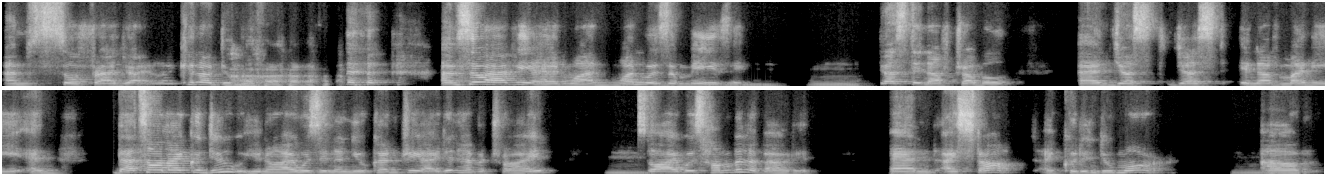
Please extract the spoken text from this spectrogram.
I'm so fragile. I cannot do more. I'm so happy I had one. One was amazing. Mm, mm. Just enough trouble and just just enough money. And that's all I could do. You know, I was in a new country. I didn't have a tribe. Mm, So I was humble about it. And I stopped. I couldn't do more. mm. Um,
